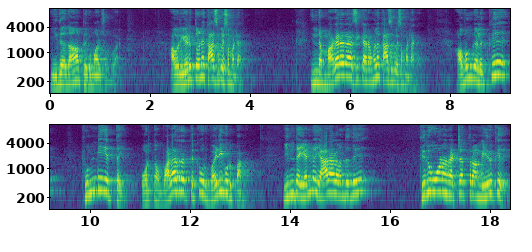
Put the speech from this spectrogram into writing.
இதை தான் பெருமாள் சொல்லுவார். அவர் எடுத்தோடனே காசு பேச மாட்டார். இந்த மகர ராசிக்காரவங்களும் காசு பேச மாட்டாங்க. அவங்களுக்கு புண்ணியத்தை ஒருத்தன் வளர்கிறதுக்கு ஒரு வழி கொடுப்பாங்க. இந்த எண்ணம் யாரால் வந்தது? திருவோண நட்சத்திரம் அங்கே இருக்குது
